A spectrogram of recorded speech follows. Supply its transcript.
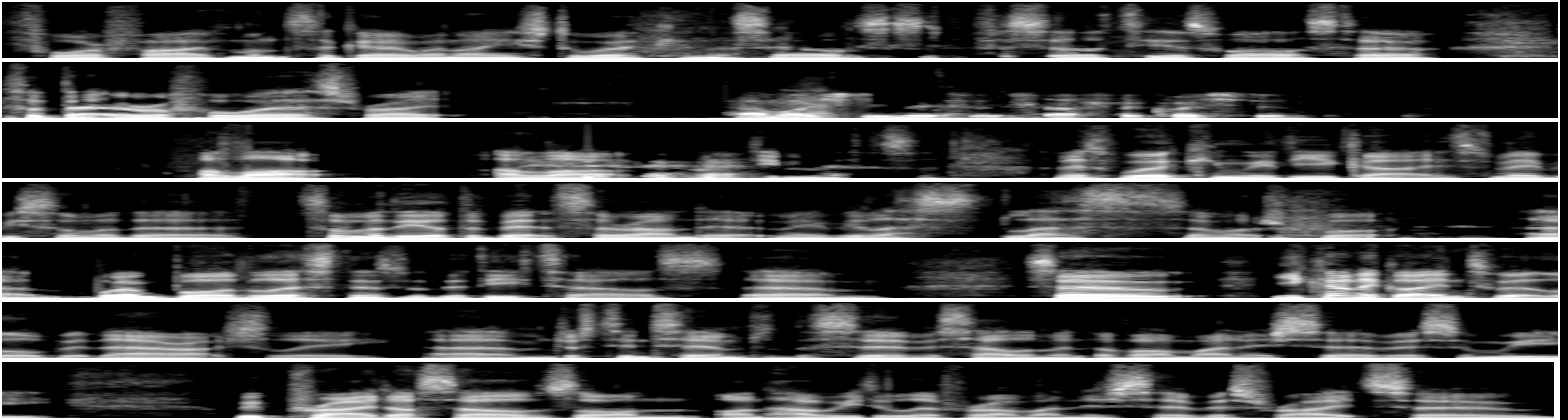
four or five months ago when I used to work in the sales facility as well. So, for better or for worse, right? How much do you miss us? That's the question. A lot a lot. I do miss I miss working with you guys. Maybe some of the some of the other bits around it, maybe less less so much, but um, won't bore the listeners with the details. Um, so you kind of got into it a little bit there, actually, um, just in terms of the service element of our managed service, and we we pride ourselves on on how we deliver our managed service, right? So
